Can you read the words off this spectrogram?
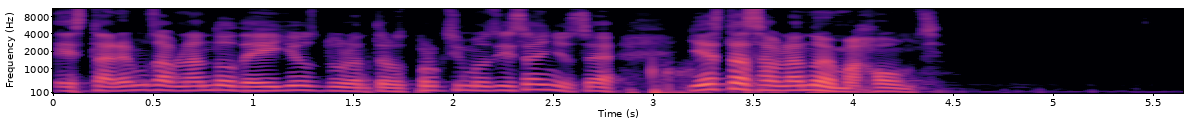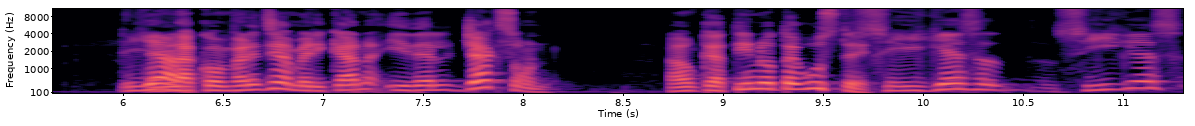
estaremos hablando de ellos durante los próximos 10 años. O sea, ya estás hablando de Mahomes. Y ya. En la conferencia americana y del Jackson. Aunque a ti no te guste. Sigues, sigues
